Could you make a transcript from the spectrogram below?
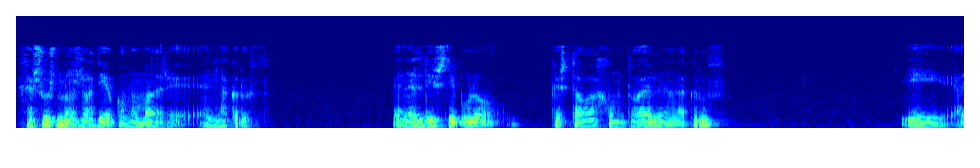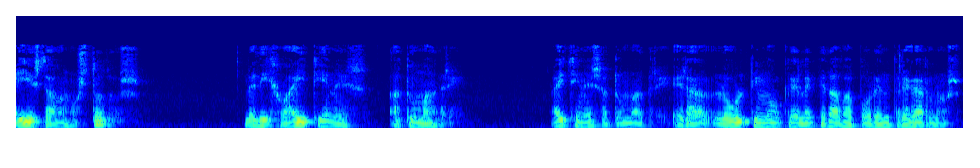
Jesús nos la dio como madre en la cruz. En el discípulo que estaba junto a él en la cruz. Y ahí estábamos todos. Le dijo, ahí tienes a tu madre. Ahí tienes a tu madre. Era lo último que le quedaba por entregarnos.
